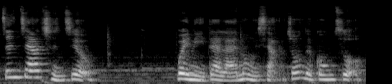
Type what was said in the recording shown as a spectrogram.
增加成就，为你带来梦想中的工作。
